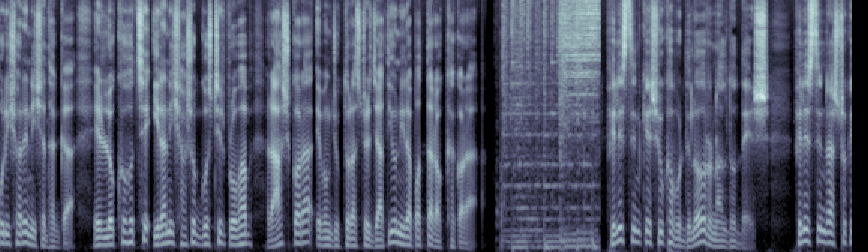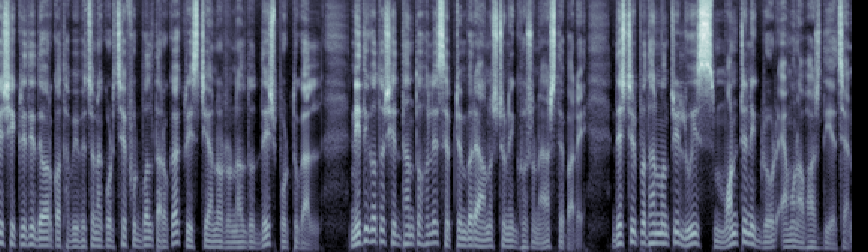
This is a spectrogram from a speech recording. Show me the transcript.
পরিসরে নিষেধাজ্ঞা। এর লক্ষ্য হচ্ছে ইরানি শাসক গোষ্ঠীর প্রভাব হ্রাস করা এবং যুক্তরাষ্ট্রের জাতীয় নিরাপত্তা রক্ষা করা। ফিলিস্তিনকে সুখবর দিল রোনালদোর দেশ। ফিলিস্তিন রাষ্ট্রকে স্বীকৃতি দেওয়ার কথা বিবেচনা করছে ফুটবল তারকা ক্রিস্টিয়ানো রোনালদোর দেশ, পর্তুগাল। নীতিগত সিদ্ধান্ত হলে সেপ্টেম্বরে আনুষ্ঠানিক ঘোষণা আসতে পারে। দেশটির প্রধানমন্ত্রী লুইস মন্টেনিগ্রোর এমন আভাস দিয়েছেন।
